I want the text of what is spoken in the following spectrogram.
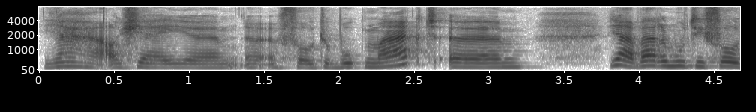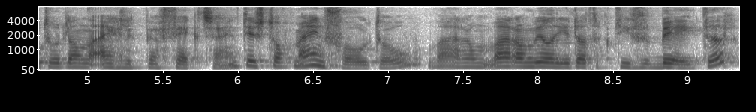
ja, als jij een fotoboek maakt, ehm, ja, waarom moet die foto dan eigenlijk perfect zijn? Het is toch mijn foto, waarom, waarom wil je dat ik die verbeter?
